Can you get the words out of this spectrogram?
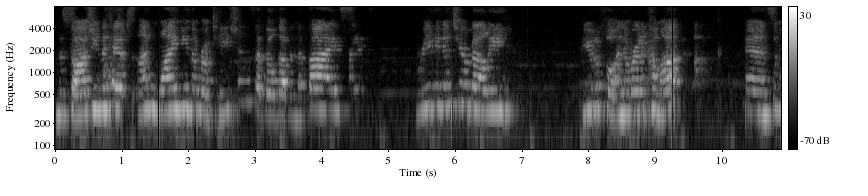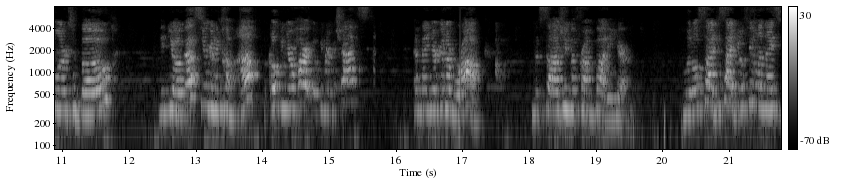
Massaging the hips, unwinding the rotations that build up in the thighs. Breathing into your belly. Beautiful. And then we're going to come up. And similar to bow in yoga, so you're going to come up, open your heart, open your chest. And then you're going to rock, massaging the front body here. Little side to side. You'll feel a nice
